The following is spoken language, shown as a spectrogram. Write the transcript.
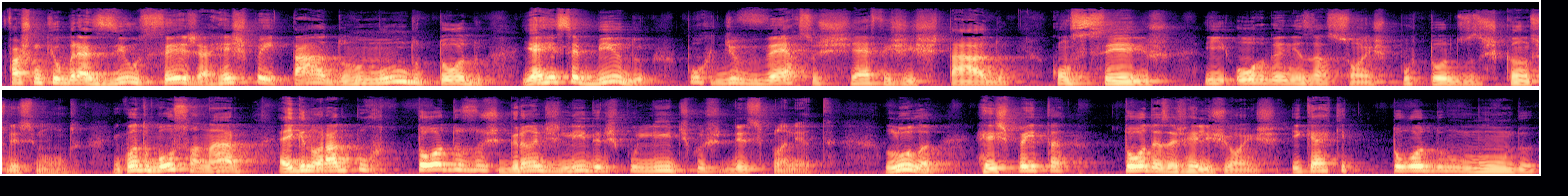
faz com que o Brasil seja respeitado no mundo todo e é recebido por diversos chefes de Estado, conselhos e organizações por todos os cantos desse mundo enquanto Bolsonaro é ignorado por todos os grandes líderes políticos desse planeta. Lula respeita todas as religiões e quer que todo mundo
